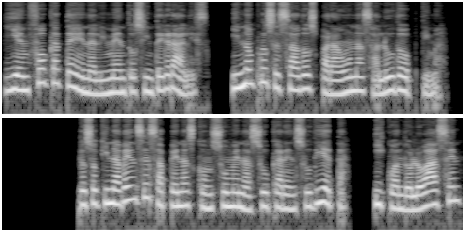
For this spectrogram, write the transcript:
y enfócate en alimentos integrales, y no procesados para una salud óptima. Los okinavenses apenas consumen azúcar en su dieta, y cuando lo hacen,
